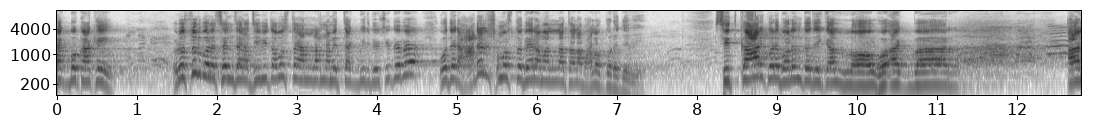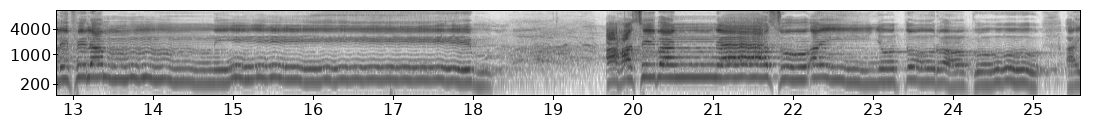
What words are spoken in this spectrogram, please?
ডাকবো কাকে? রসুল বলেছেন, যারা জীবিত অবস্থায় আল্লাহর নামে তাকবীর বেশি দেবে, ওদের হাড়ের সমস্ত বেরাম আল্লাহ তালা ভালো করে দেবে। চিৎকার করে বলেন তো দেখি, আল্লাহ আকবার। আলিফিলাম أحسب الناس أن يتركوا أن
